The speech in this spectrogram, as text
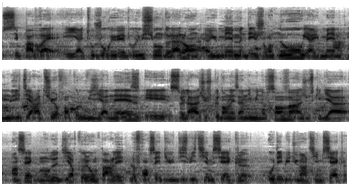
C'est pas vrai. il y a toujours eu évolution de la langue. Il y a eu même des journaux, il y a eu même une littérature franco-louisianaise et cela jusque dans les années 1920, jusqu'il y a un siècle. On de dire que l'on parlait le français du 18e siècle au début du XXe siècle.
